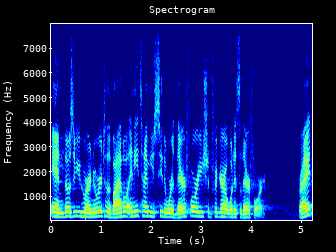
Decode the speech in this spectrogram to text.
And those of you who are newer to the Bible, anytime you see the word therefore, you should figure out what it's there for. Right?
